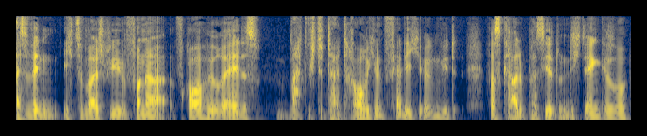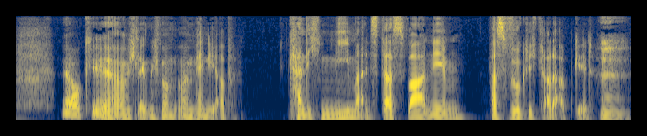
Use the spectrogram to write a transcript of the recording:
also wenn ich zum Beispiel von einer Frau höre, hey, das macht mich total traurig und fertig irgendwie, was gerade passiert, und ich denke so, ja, okay, aber ich lenke mich mal mit meinem Handy ab. Kann ich niemals das wahrnehmen, was wirklich gerade abgeht. Hm.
